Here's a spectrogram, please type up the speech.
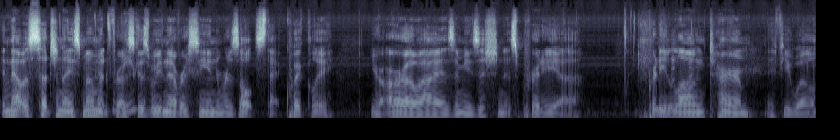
And that was such a nice moment That's for us because we've never seen results that quickly. Your roi as a musician is pretty uh pretty long term if you will.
